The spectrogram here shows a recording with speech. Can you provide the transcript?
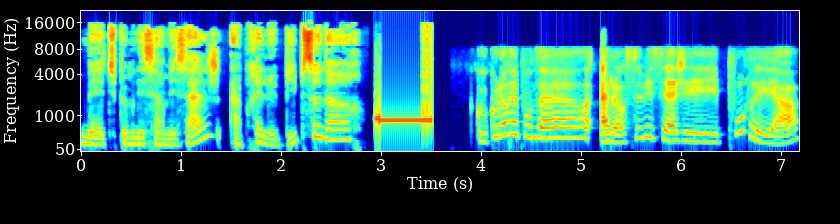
mais tu peux me laisser un message après le bip sonore. Coucou le répondeur. Alors ce message est pour Léa.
